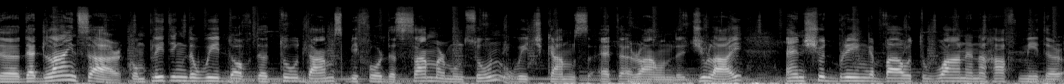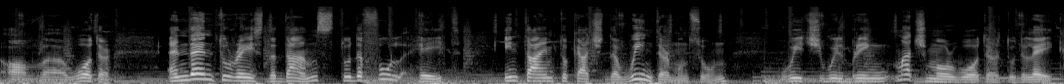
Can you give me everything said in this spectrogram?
The deadlines are completing the width of the two dams before the summer monsoon, which comes at around July and should bring about one and a half meter of uh, water and then to raise the dams to the full height in time to catch the winter monsoon, which will bring much more water to the lake.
